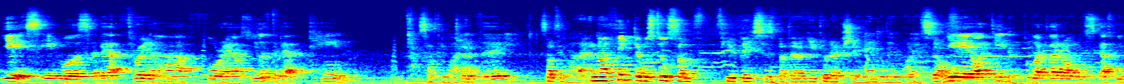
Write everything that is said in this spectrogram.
yes, it was about three and a half, four hours. You left about ten something like 10.30. Something like that. And I think there were still some few pieces, but you could actually handle them by yourself. Yeah, I did. Like later on we'll discuss, we,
